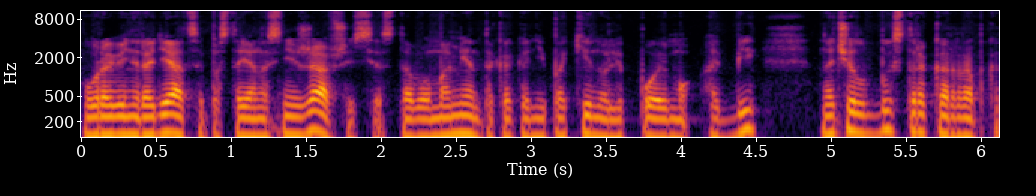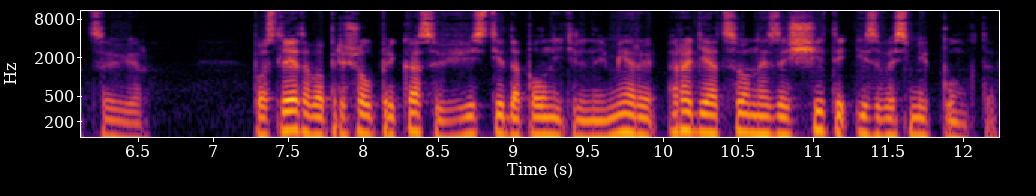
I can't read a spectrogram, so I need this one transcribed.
Уровень радиации, постоянно снижавшийся с того момента, как они покинули пойму Аби, начал быстро карабкаться вверх. После этого пришел приказ ввести дополнительные меры радиационной защиты из восьми пунктов.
